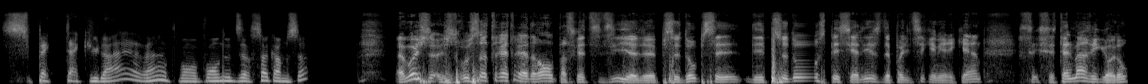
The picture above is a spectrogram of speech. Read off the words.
spectaculaire? Hein? Pouvons, pouvons nous dire ça comme ça? Ben, moi, je, trouve ça très, très drôle parce que tu dis euh, le des pseudo-spécialistes de politique américaine. C'est tellement rigolo.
